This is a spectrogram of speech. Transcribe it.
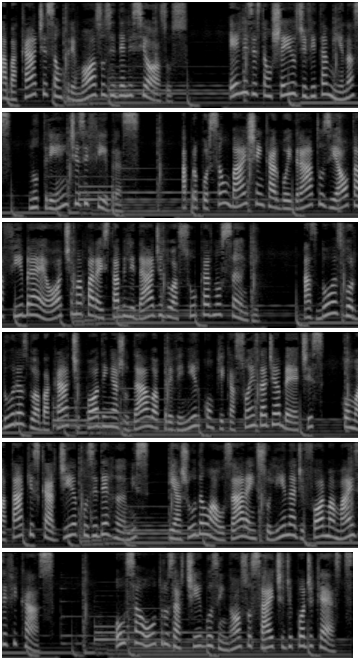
Abacates são cremosos e deliciosos. Eles estão cheios de vitaminas, nutrientes e fibras. A proporção baixa em carboidratos e alta fibra é ótima para a estabilidade do açúcar no sangue. As boas gorduras do abacate podem ajudá-lo a prevenir complicações da diabetes, como ataques cardíacos e derrames, e ajudam a usar a insulina de forma mais eficaz. Ouça outros artigos em nosso site de podcasts.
